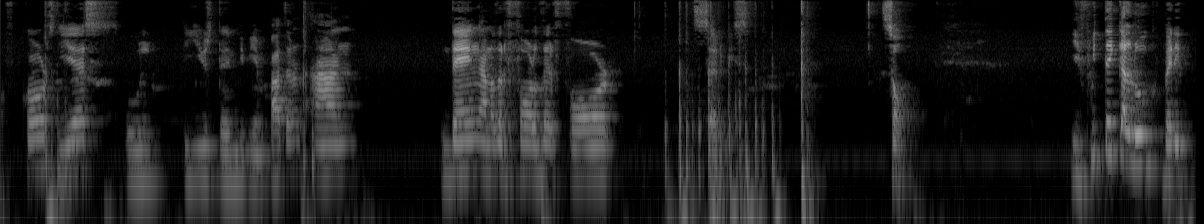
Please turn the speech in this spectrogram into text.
Of course, yes, we'll use the MVVM pattern, and then another folder for service. So, if we take a look very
